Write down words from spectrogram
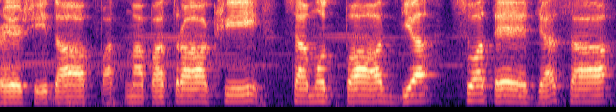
प्रेषिता पद्मपत्राक्षी समुत्पाद्य स्वतेजसा।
